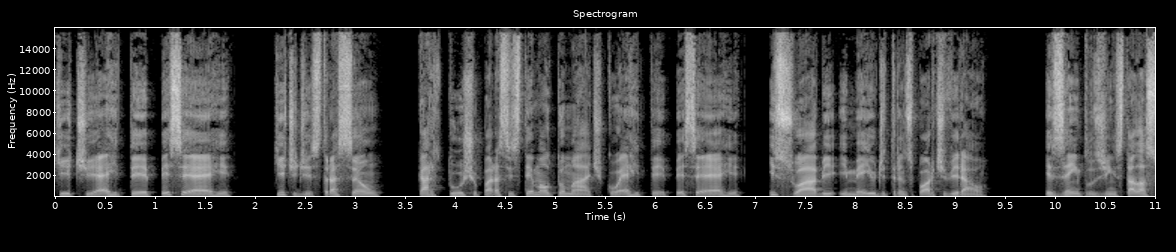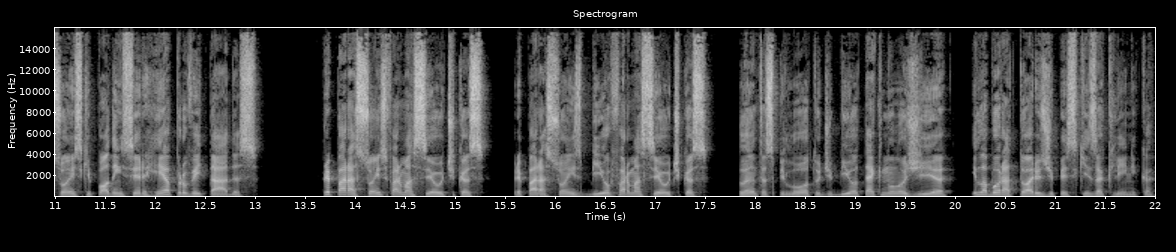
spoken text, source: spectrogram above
kit RT-PCR, kit de extração, cartucho para sistema automático RT-PCR e swab e meio de transporte viral. Exemplos de instalações que podem ser reaproveitadas: preparações farmacêuticas, preparações biofarmacêuticas, plantas piloto de biotecnologia e laboratórios de pesquisa clínica.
